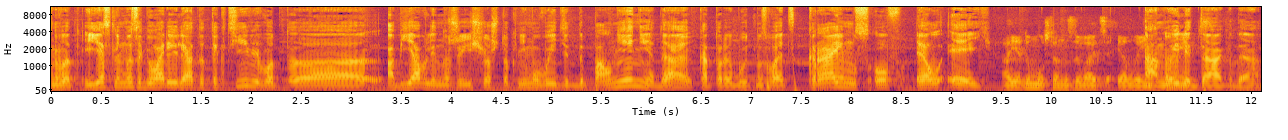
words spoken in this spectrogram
Вот. И если мы заговорили о детективе, вот э, объявлено же еще, что к нему выйдет дополнение, да, которое будет называться Crimes of LA. А я думал, что называется LA. А, Crimes. ну или так, да.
